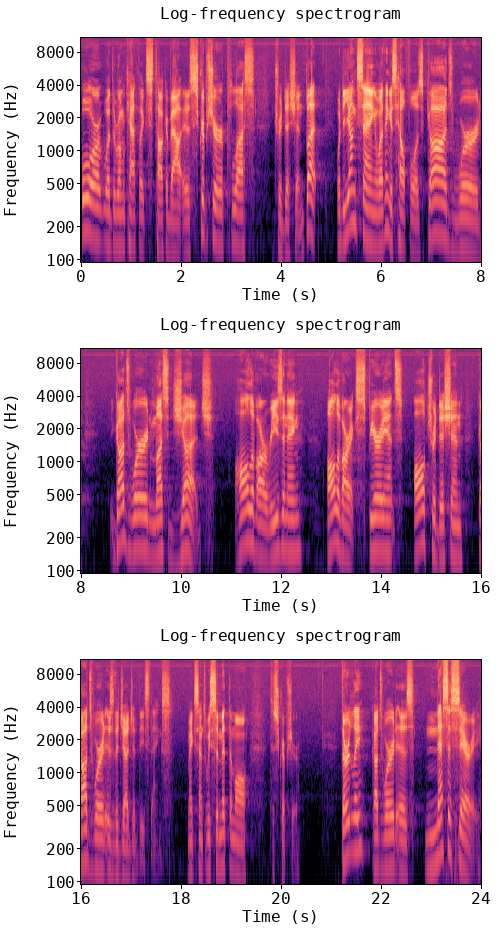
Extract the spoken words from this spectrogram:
Or what the Roman Catholics talk about is scripture plus tradition. But what DeYoung's saying, and what I think is helpful, is God's word. God's word must judge all of our reasoning, all of our experience, all tradition. God's word is the judge of these things. Makes sense? We submit them all to Scripture. Thirdly, God's word is necessary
